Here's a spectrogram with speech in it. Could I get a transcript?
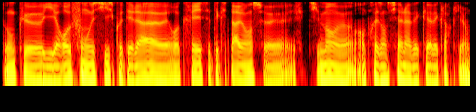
Donc euh, ils refont aussi ce côté-là, euh, recréer cette expérience euh, effectivement euh, en présentiel avec, avec leurs clients.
